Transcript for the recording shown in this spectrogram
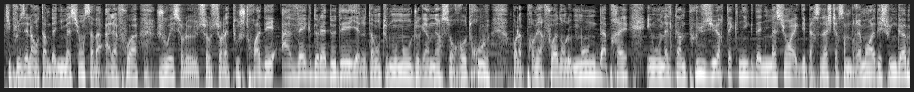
Qui plus est là en termes d'animation, ça va à la fois jouer sur, sur la touche 3D avec de la 2D. Il y a notamment tout le moment où Joe Gardner se retrouve pour la première fois dans le monde d'après et où on alterne plusieurs techniques d'animation avec des personnages qui ressemblent vraiment à des chewing-gums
